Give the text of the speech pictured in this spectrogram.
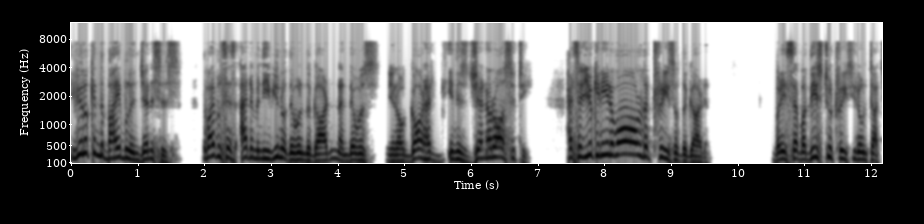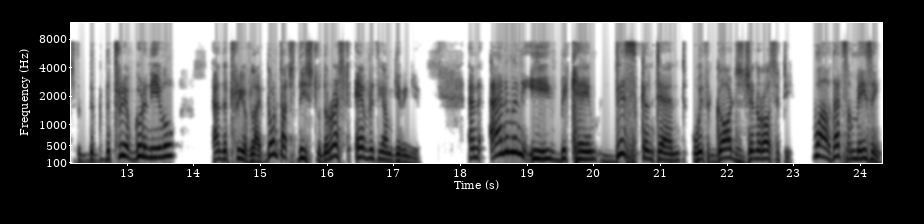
If you look in the Bible in Genesis, the Bible says Adam and Eve, you know, they were in the garden and there was, you know, God had, in his generosity, had said, you can eat of all the trees of the garden. But he said, but these two trees you don't touch. The, the, the tree of good and evil and the tree of life. Don't touch these two. The rest, everything I'm giving you. And Adam and Eve became discontent with God's generosity. Wow, that's amazing.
